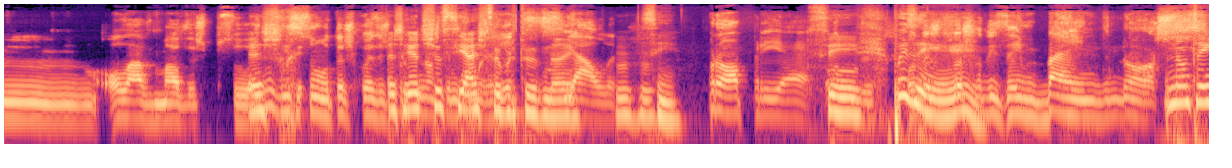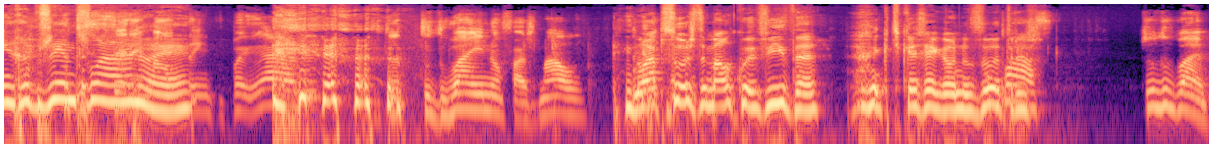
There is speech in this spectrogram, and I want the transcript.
hum, ao lado mau das pessoas. As Mas isso são outras coisas. As redes sociais, uma rede sobretudo, não é? social Uhum. Sim. própria. Sim. Onde, Pois onde é. As pessoas só dizem bem de nós. Não tem rabugentos lá, não mal, é? Têm que pagar. Portanto, tudo bem, não faz mal. Não há pessoas de mal com a vida que descarregam nos outros. Tudo bem,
